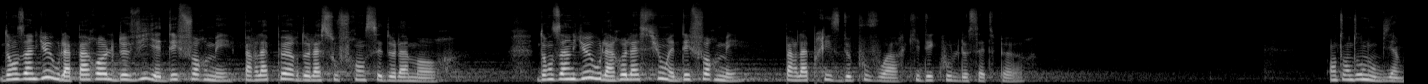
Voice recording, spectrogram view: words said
dans un lieu où la parole de vie est déformée par la peur de la souffrance et de la mort, dans un lieu où la relation est déformée par la prise de pouvoir qui découle de cette peur. Entendons-nous bien,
